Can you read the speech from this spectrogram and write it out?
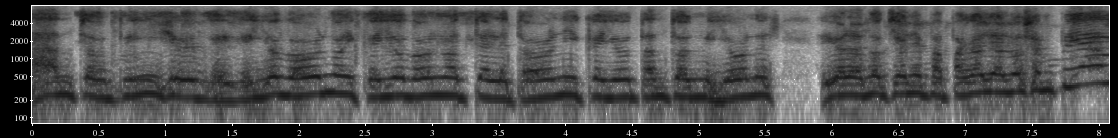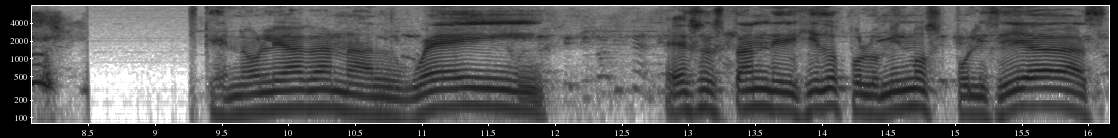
tanto pinche que, yo dono y que yo dono al Teletón y que yo tantos millones y ahora no tienen para pagarle a los empleados. Que no le hagan al güey. Esos están dirigidos por los mismos policías,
